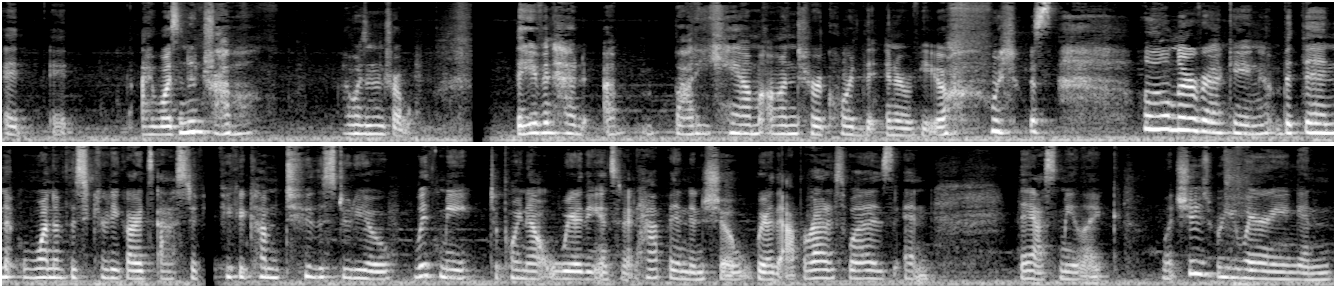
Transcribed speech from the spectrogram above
It, it, I wasn't in trouble. I wasn't in trouble. They even had a body cam on to record the interview, which was a little nerve wracking. But then one of the security guards asked if he could come to the studio with me to point out where the incident happened and show where the apparatus was. And they asked me like, what shoes were you wearing and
